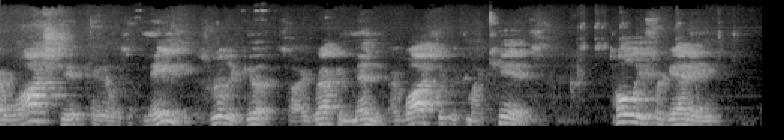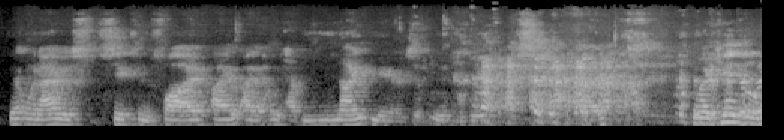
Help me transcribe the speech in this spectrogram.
I watched it and it was amazing. It was really good, so I recommend it. I watched it with my kids, totally forgetting that when I was six and five, I, I would have nightmares of right? my kids were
